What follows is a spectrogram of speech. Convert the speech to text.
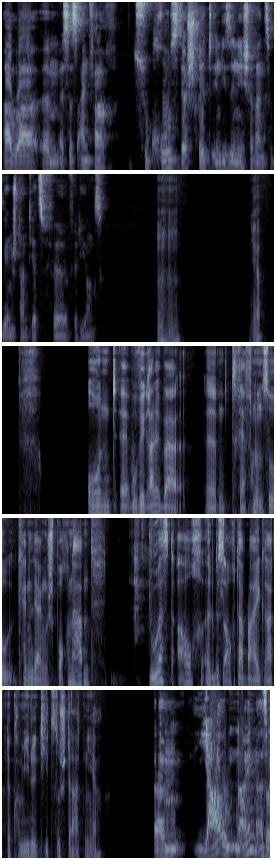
aber ähm, es ist einfach zu groß der Schritt, in diese Nische reinzugehen, stand jetzt für, für die Jungs. Mhm. Ja. Und äh, wo wir gerade über ähm, Treffen und so kennenlernen gesprochen haben, du hast auch, äh, du bist auch dabei, gerade eine Community zu starten, ja? Ähm, ja und nein. Also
